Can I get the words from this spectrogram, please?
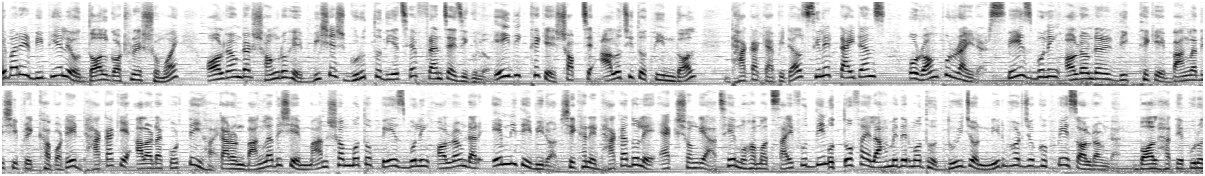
এবারের বিপিএলেও দল গঠনের সময় অলরাউন্ডার সংগ্রহে বিশেষ গুরুত্ব দিয়েছে ফ্র্যাঞ্চাইজিগুলো। এই দিক থেকে সবচেয়ে আলোচিত তিন দল ঢাকা ক্যাপিটাল সিলেট টাইটান্স ও রংপুর রাইডার্স। পেস বোলিং অলরাউন্ডারের দিক থেকে বাংলাদেশি প্রেক্ষাপটে ঢাকাকে আলাদা করতেই হয়, কারণ বাংলাদেশে মানসম্মত পেস বোলিং অলরাউন্ডার এমনিতেই বিরল। সেখানে ঢাকা দলে একসঙ্গে আছে মোহাম্মদ সাইফুদ্দিন ও তোফাইল আহমেদের মতো দুইজন নির্ভরযোগ্য পেস অলরাউন্ডার। বল হাতে পুরো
